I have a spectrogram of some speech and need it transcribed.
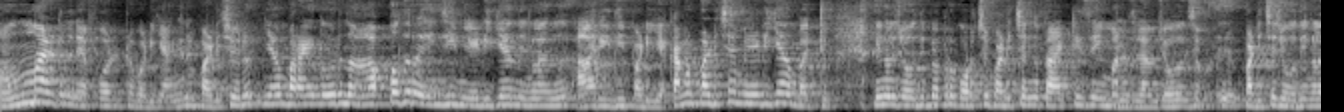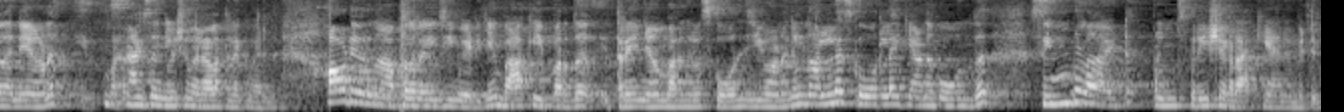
നന്നായിട്ട് ഇതിന് എഫേർട്ട് ഇട്ട് പഠിക്കുക. അങ്ങനെ പഠിച്ചൊരു ഞാൻ പറയുന്ന ഒരു നാൽപ്പത് റേഞ്ചിൽ മേടിക്കാൻ നിങ്ങൾ അങ്ങ് ആ രീതിയിൽ പഠിക്കുക. കാരണം പഠിച്ചാൽ മേടിക്കാൻ പറ്റും. നിങ്ങൾ ചോദ്യ പേപ്പർ കുറച്ച് പഠിച്ചങ്ങ് പ്രാക്ടീസ് ചെയ്യും മനസ്സിലാവും. ചോദിച്ച പഠിച്ച ചോദ്യങ്ങൾ തന്നെയാണ് മാത്സ് ഇംഗ്ലീഷ് മലയാളത്തിലൊക്കെ വരുന്നത്. അവിടെ ഒരു നാൽപ്പത് റേഞ്ചിൽ മേടിക്കുകയും ബാക്കി ഇപ്പുറത്ത് ഇത്രയും ഞാൻ പറഞ്ഞുള്ള സ്കോറും ചെയ്യുവാണെങ്കിൽ നല്ല സ്കോറിലേക്കാണ് പോകുന്നത്. സിമ്പിളായിട്ട് പ്രിലിംസ് പരീക്ഷ ക്രാക്ക് ചെയ്യാനും പറ്റും.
